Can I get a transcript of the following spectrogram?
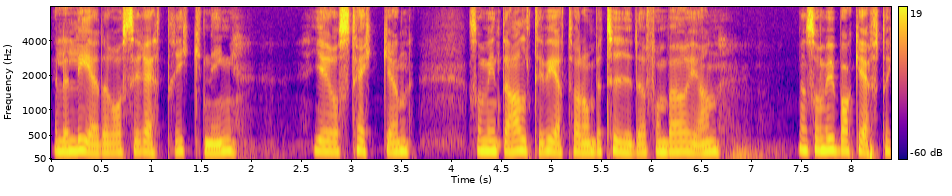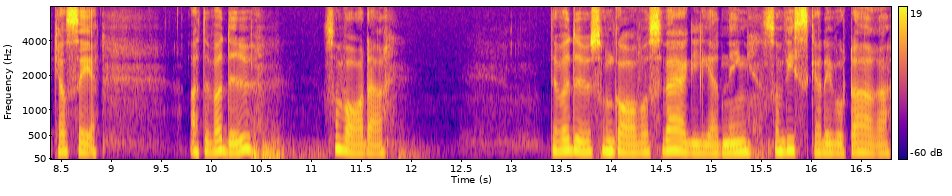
eller leder oss i rätt riktning. Ger oss tecken som vi inte alltid vet vad de betyder från början. Men som vi bak efter kan se att det var du som var där. Det var du som gav oss vägledning, som viskade i vårt öra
